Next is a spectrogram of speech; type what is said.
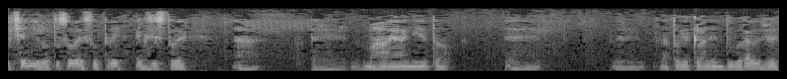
učení Lotusové sutry existuje a v Mahajáně je to e, e, na to je kladen důraz, že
